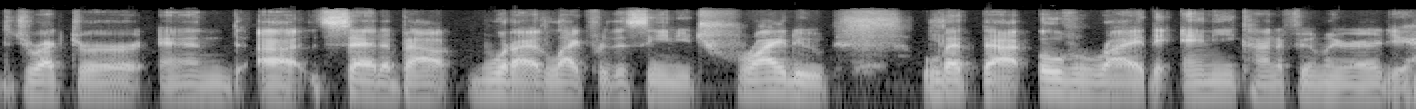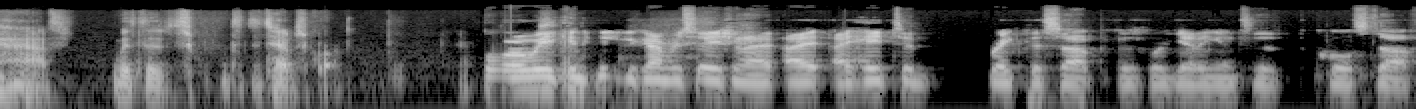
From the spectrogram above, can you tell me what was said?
the director and uh, said about what I'd like for the scene. You try to let that override any kind of familiarity you have with the, the temp score. Before we continue the conversation, I, I, I hate to break this up because we're getting into cool stuff.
